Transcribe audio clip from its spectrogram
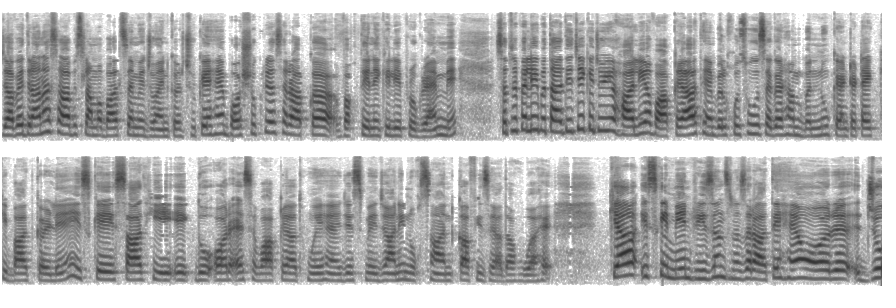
جاوید رانا صاحب اسلام آباد سے ہمیں جوائن کر چکے ہیں۔ بہت شکریہ سر آپ کا وقت دینے کے لیے پروگرام میں۔ سب سے پہلے یہ بتا دیجیے کہ جو یہ حالیہ واقعات ہیں، بالخصوص اگر ہم بنو کینٹ اٹیک کی بات کر لیں، اس کے ساتھ ہی ایک دو اور ایسے واقعات ہوئے ہیں جس میں جانی نقصان کافی زیادہ ہوا ہے۔ کیا اس کے مین ریزنز نظر آتے ہیں اور جو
